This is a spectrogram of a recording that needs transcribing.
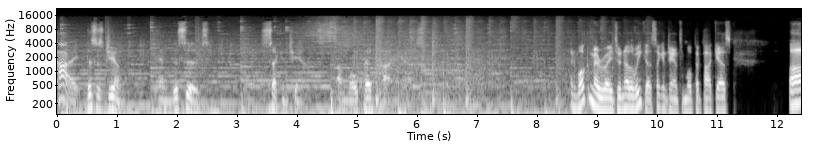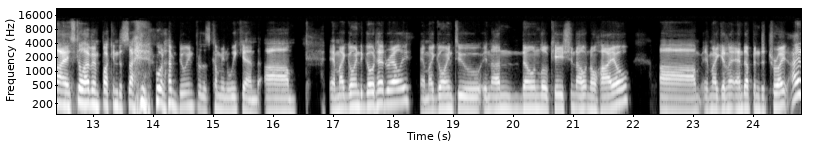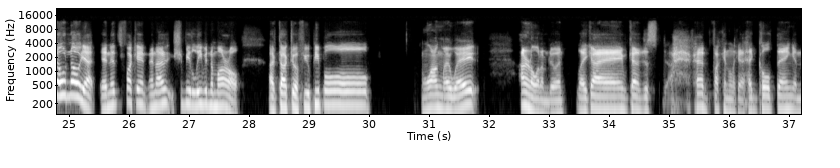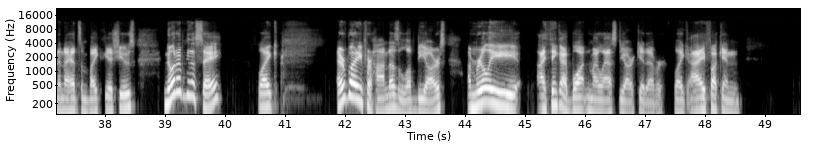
Hi, this is Jim, and this is Second Chance, a moped podcast. And welcome everybody to another week of Second Chance, a moped podcast. Uh, I still haven't fucking decided what I'm doing for this coming weekend. Um, am I going to Goat Head Rally? Am I going to an unknown location out in Ohio? Um, am I gonna end up in Detroit? I don't know yet, and it's fucking. And I should be leaving tomorrow. I've talked to a few people along my way. I don't know what I'm doing. Like I'm kind of just I've had fucking like a head cold thing, and then I had some bike issues. Know what I'm gonna say? Like everybody for Hondas love DRs. I'm really I think I bought in my last DR kit ever. Like I fucking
